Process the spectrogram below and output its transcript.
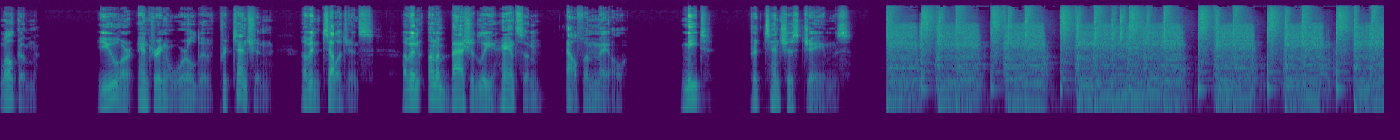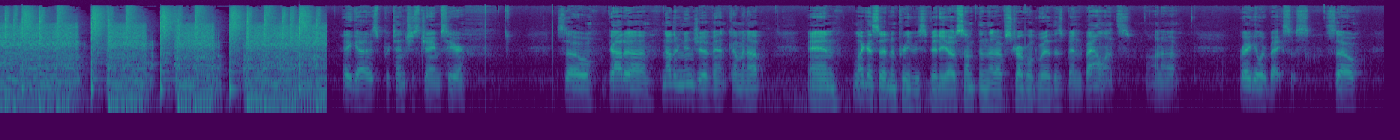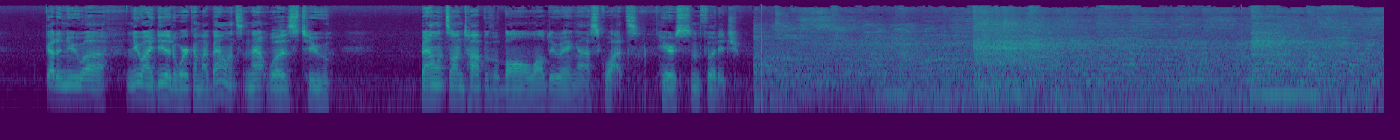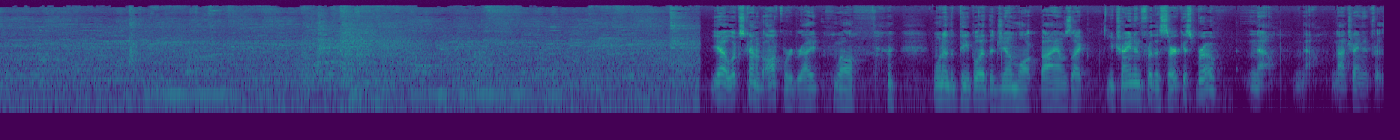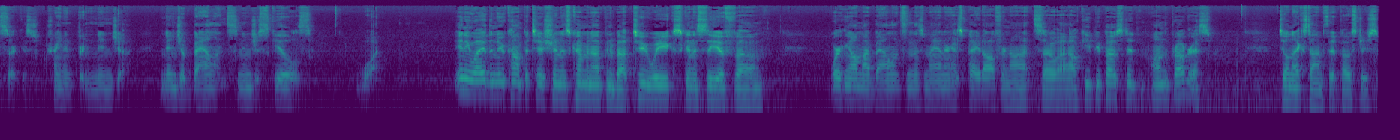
Welcome. You are entering a world of pretension, of intelligence, of an unabashedly handsome alpha male. Meet Pretentious James. Hey guys, Pretentious James here. So, got a, another ninja event coming up, and like I said in a previous video, something that I've struggled with has been balance on a regular basis. So, got a new uh, new idea to work on my balance, and that was to balance on top of a ball while doing uh, squats. Here's some footage. Yeah, it looks kind of awkward, right? Well, one of the people at the gym walked by and was like, You training for the circus, bro? No, no, not training for the circus. Training for ninja. Ninja balance, ninja skills. What? Anyway, the new competition is coming up in about two weeks. Gonna see if um, working on my balance in this manner has paid off or not. So uh, I'll keep you posted on the progress. Till next time, Fit Posters.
